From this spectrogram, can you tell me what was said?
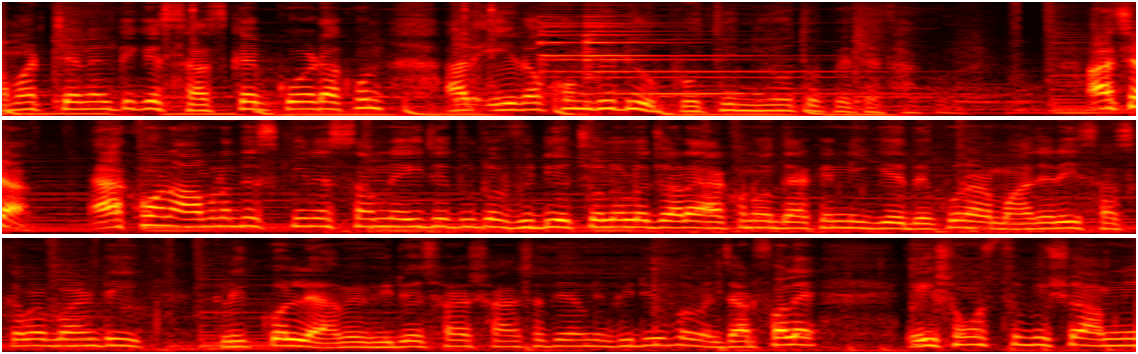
আমার চ্যানেলটিকে সাবস্ক্রাইব করে রাখুন, আর এরকম ভিডিও প্রতিনিয়ত পেতে থাকুন। আচ্ছা এখন আপনাদের স্ক্রিনের সামনে এই যে দুটো ভিডিও চলে এলো, যারা এখনও দেখেননি, গিয়ে দেখুন আর মাঝের এই সাবস্ক্রাইবার বাটনটি ক্লিক করলে আমি ভিডিও ছাড়ার সাথে সাথে আপনি ভিডিও পাবেন। যার ফলে এই সমস্ত বিষয়ে আপনি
